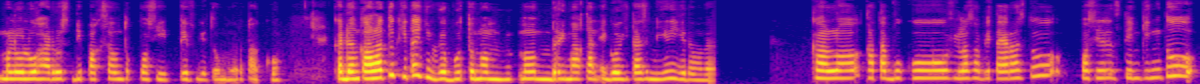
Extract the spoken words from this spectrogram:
melulu harus dipaksa untuk positif gitu menurut aku. Kadang-kala tuh kita juga butuh mem- memberi makan ego kita sendiri gitu menurut. Kalau kata buku filosofi teras tuh positive thinking tuh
